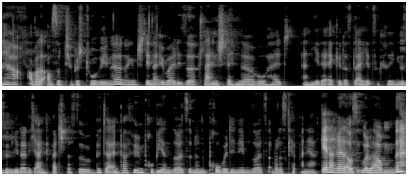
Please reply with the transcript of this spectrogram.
Ja. Aber auch so typisch Touri, ne? Dann stehen da überall diese kleinen Stände, wo halt an jeder Ecke das Gleiche zu kriegen ist Mhm. und jeder dich anquatscht, dass du bitte ein Parfüm probieren sollst und eine Probe dir nehmen sollst. Aber das kennt man ja generell aus Urlauben. Ne?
